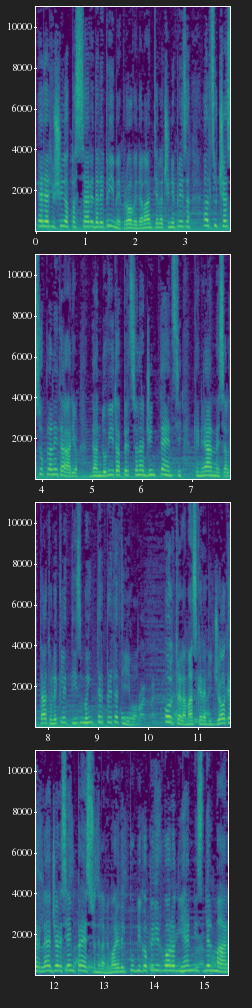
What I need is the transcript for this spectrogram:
era riuscito a passare dalle prime prove davanti alla cinepresa al successo planetario, dando vita a personaggi intensi che ne hanno esaltato l'eclettismo interpretativo. Oltre alla maschera di Joker, Ledger si è impresso nella memoria del pubblico per il ruolo di Ennis Del Mar,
